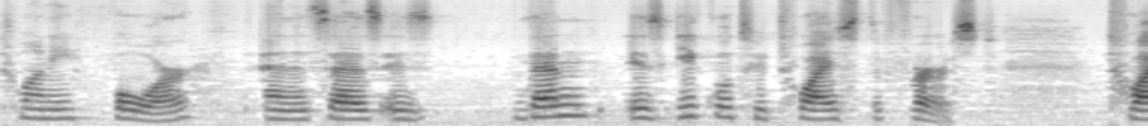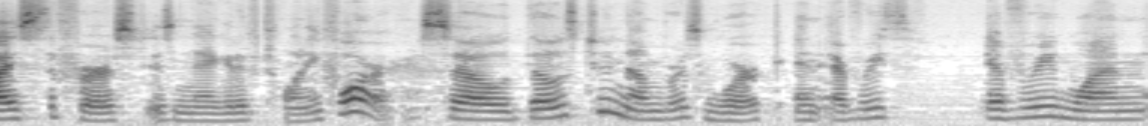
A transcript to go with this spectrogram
24, and it says is then is equal to twice the first. Twice the first is negative 24. So those two numbers work in every every one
